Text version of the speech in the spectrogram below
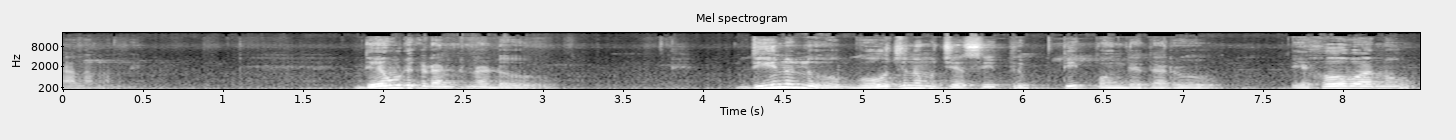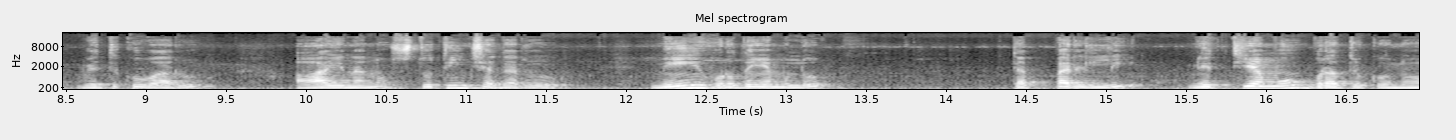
చాలామంది. దేవుడు ఇక్కడ అంటున్నాడు దీనులు భోజనము చేసి తృప్తి పొందెదరు. యహోవాను వెతుకువారు ఆయనను స్తుతించెదరు. మీ హృదయములు తెప్పరిల్లి నిత్యము బ్రతుకును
